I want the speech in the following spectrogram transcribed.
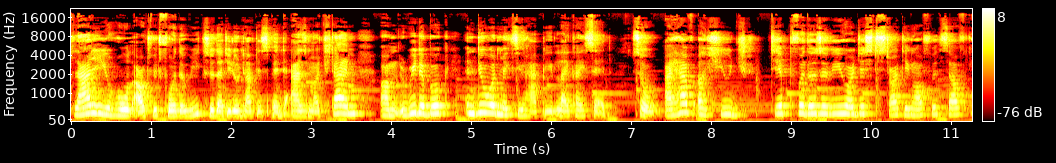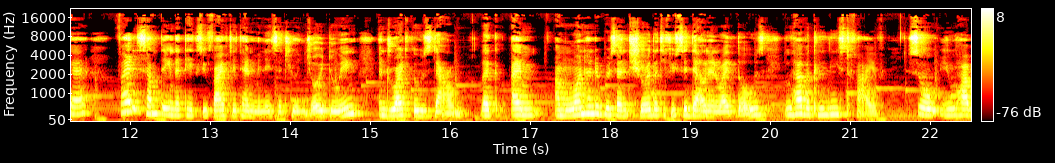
Plan your whole outfit for the week so that you don't have to spend as much time. Um, read a book and do what makes you happy, like I said. So, I have a huge tip for those of you who are just starting off with self care. Find something that takes you 5 to 10 minutes that you enjoy doing and write those down. Like I'm I'm 100% sure that if you sit down and write those, you'll have at least 5. So you have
